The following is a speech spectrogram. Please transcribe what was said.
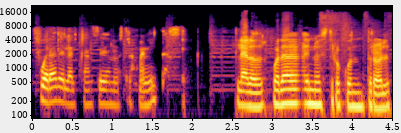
fuera del alcance de nuestras manitas. Claro, fuera de nuestro control.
